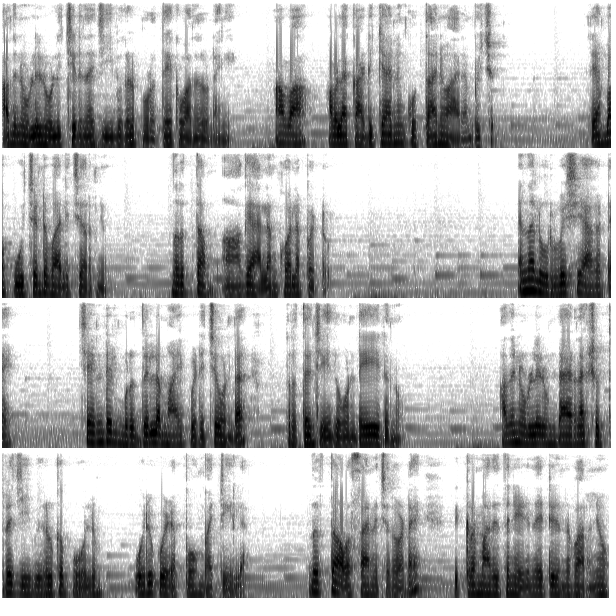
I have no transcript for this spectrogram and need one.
അതിനുള്ളിൽ ഒളിച്ചിരുന്ന ജീവികൾ പുറത്തേക്ക് വന്നു തുടങ്ങി. അവ അവളെ കടിക്കാനും കുത്താനും ആരംഭിച്ചു. രംഭ പൂച്ചെണ്ട് വലിച്ചെറിഞ്ഞു. നൃത്തം ആകെ അലങ്കോലപ്പെട്ടു. എന്നാൽ ഉർവശിയാകട്ടെ. ചെണ്ടിൽ മൃദുലമായി പിടിച്ചുകൊണ്ട് നൃത്തം ചെയ്തുകൊണ്ടേയിരുന്നു. അതിനുള്ളിലുണ്ടായിരുന്ന ക്ഷുദ്രജീവികൾക്ക് പോലും ഒരു കുഴപ്പവും പറ്റിയില്ല. നൃത്തം അവസാനിച്ചതോടെ വിക്രമാദിത്യൻ എഴുന്നേറ്റ് എന്ന് പറഞ്ഞു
